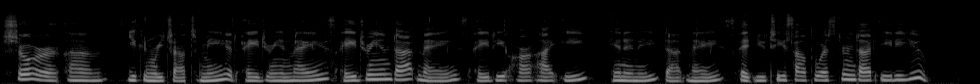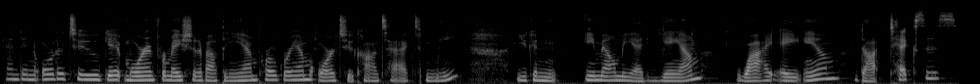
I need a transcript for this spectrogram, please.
Sure. Um, you can reach out to me at Adrienne Mays, adrienne.mays, A-D-R-I-E-N-N-E dot mays at utsouthwestern.edu. And in order to get more information about the YAM program or to contact me, you can email me at yam, Y-A-M dot Texas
